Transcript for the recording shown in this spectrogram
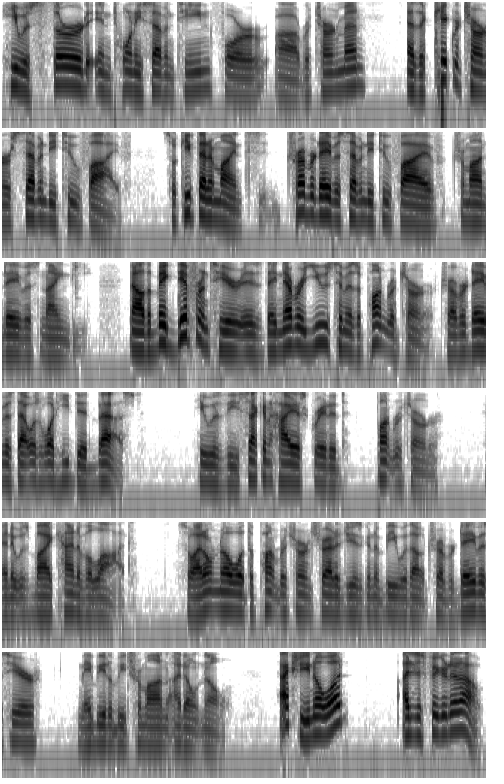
He was third in 2017 for uh, return men as a kick returner, 72-5. So keep that in mind. Trevor Davis 72.5, Tremon Davis 90. Now the big difference here is they never used him as a punt returner. Trevor Davis, that was what he did best. He was the second highest graded punt returner, and it was by kind of a lot. So I don't know what the punt return strategy is going to be without Trevor Davis here. Maybe it'll be Tremon, I don't know. Actually, you know what? I just figured it out.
